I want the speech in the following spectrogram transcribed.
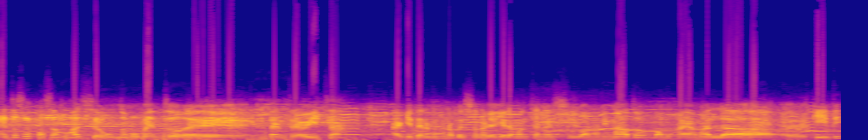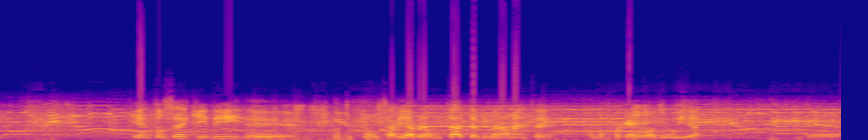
Entonces pasamos al segundo momento de la entrevista. Aquí tenemos una persona que quiere mantener su anonimato. Vamos a llamarla eh, Kitty. Y entonces, Kitty, eh, me gustaría preguntarte primeramente cómo fue que llegó a tu vida eh,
